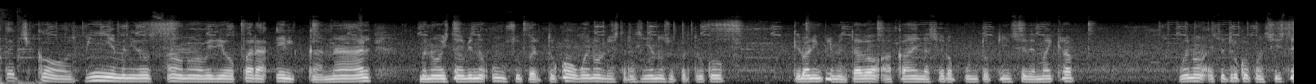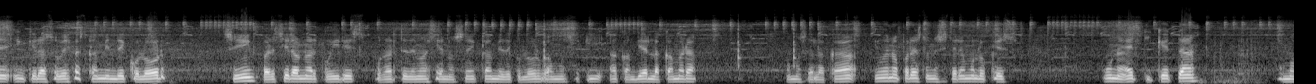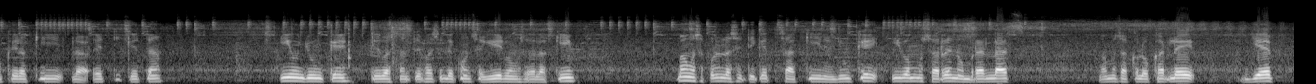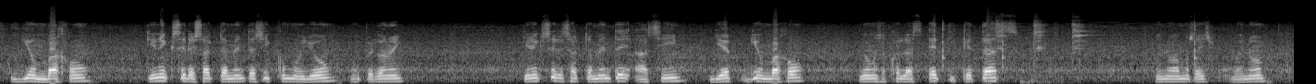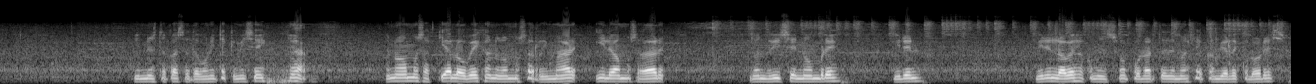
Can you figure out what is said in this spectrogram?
acá chicos, bienvenidos a un nuevo video para el canal. Bueno, hoy estamos viendo un super truco, bueno, les estaré enseñando un super truco Que lo han implementado acá en la 0.15 de Minecraft. Bueno, este truco consiste en que las ovejas cambien de color Sí, pareciera un arco iris por arte de magia, no sé, cambia de color. Vamos aquí a cambiar la cámara. Vamos a la acá. Y bueno, para esto necesitaremos lo que es una etiqueta. Vamos a ir aquí la etiqueta y un yunque que es bastante fácil de conseguir vamos a darle aquí. Vamos a poner las etiquetas aquí en el yunque y vamos a renombrarlas. Vamos a colocarle Jeff guion bajo. Tiene que ser exactamente así como yo me perdonen tiene que ser exactamente así Jeff guion bajo. Y vamos a coger las etiquetas. Bueno vamos a bueno. En esta casa de bonita que me hice bueno vamos aquí a la oveja nos vamos a arrimar y le vamos a dar donde dice nombre. Miren miren la oveja comenzó por arte de magia a cambiar de colores.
